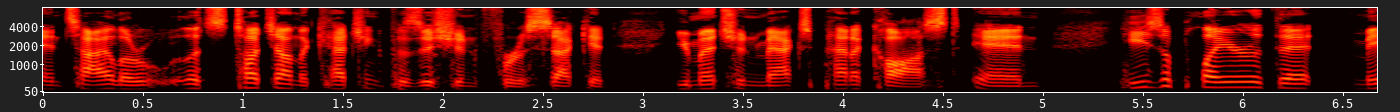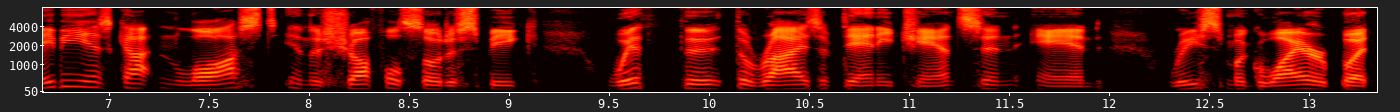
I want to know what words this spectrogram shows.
And Tyler, let's touch on the catching position for a second. You mentioned Max Pentecost, and he's a player that maybe has gotten lost in the shuffle, so to speak, with the, the rise of Danny Jansen and Reese McGuire. But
